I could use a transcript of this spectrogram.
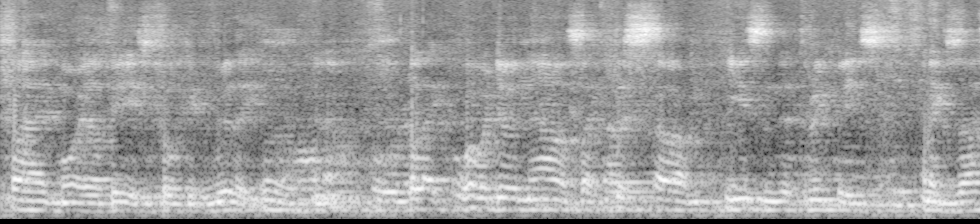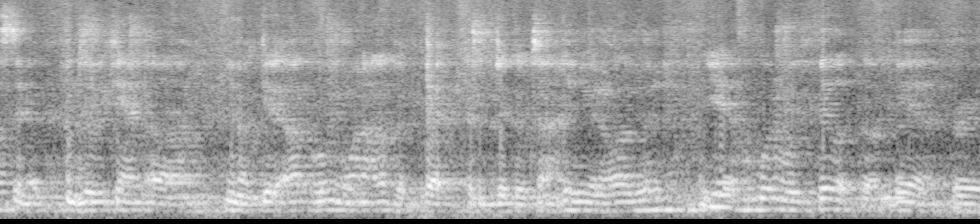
five more LPs before we can really, you know. But like what we're doing now is like just um, using the three piece and exhausting it until we can, uh, you know, get out we want out of it right at a particular time. Then you're gonna augment it? Yeah, when we feel it though. You know? Yeah, for,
